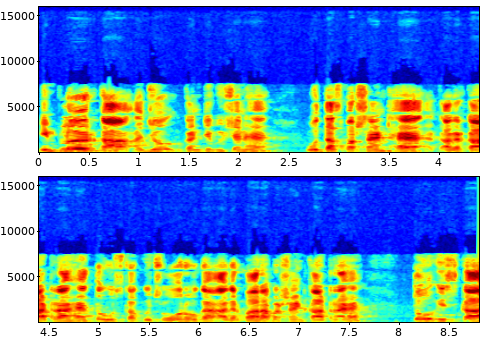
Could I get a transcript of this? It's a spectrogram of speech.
एम्प्लॉयर का जो कंट्रीब्यूशन है, वो 10 परसेंट है, अगर काट रहा है तो उसका कुछ और होगा, अगर 12 परसेंट काट रहा है तो इसका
